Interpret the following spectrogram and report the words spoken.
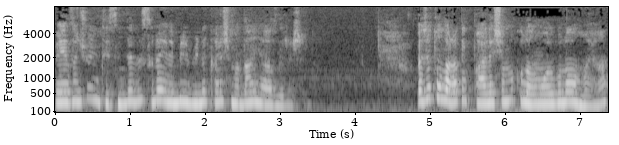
ve yazıcı ünitesinde de sırayla birbirine karışmadan yazdırır. Özet olarak ilk paylaşımlı kullanıma uygun olmayan,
